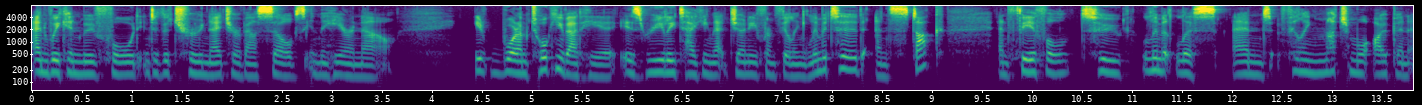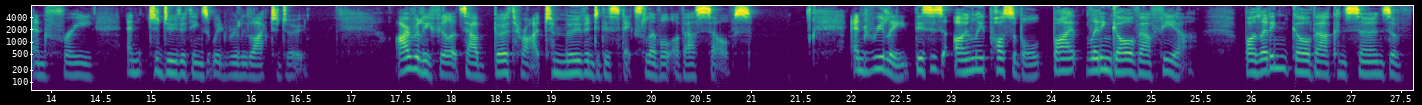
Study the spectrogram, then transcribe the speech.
and we can move forward into the true nature of ourselves in the here and now. It, what I'm talking about here is really taking that journey from feeling limited and stuck and fearful to limitless and feeling much more open and free and to do the things that we'd really like to do. I really feel it's our birthright to move into this next level of ourselves. And really, this is only possible by letting go of our fear, by letting go of our concerns of,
